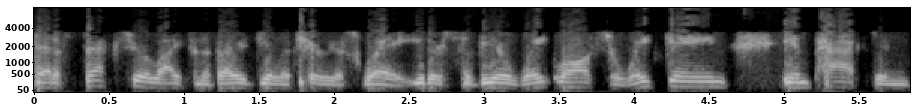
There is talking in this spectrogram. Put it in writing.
that affects your life in a very deleterious way. Either severe weight loss or weight gain, impact in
